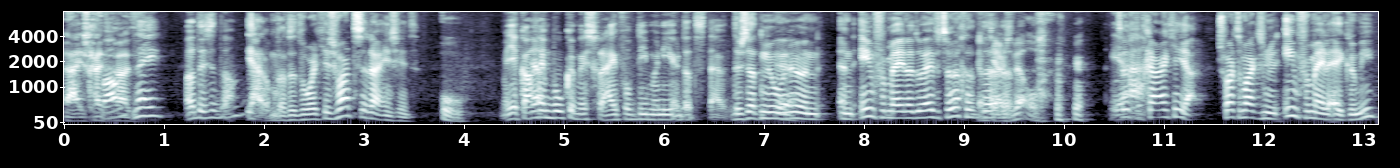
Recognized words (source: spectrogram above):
Ja, je schijnt Want? eruit. Nee. Wat is het dan? Ja, omdat het woordje zwart daarin zit. Oeh. Maar je kan geen boeken meer schrijven op die manier, dat is duidelijk. Dus dat we nu een, een informele... Doe even terug. Dat, Ja, eh, juist wel. Terug het kaartje, ja. Zwarte markt is nu een informele economie.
